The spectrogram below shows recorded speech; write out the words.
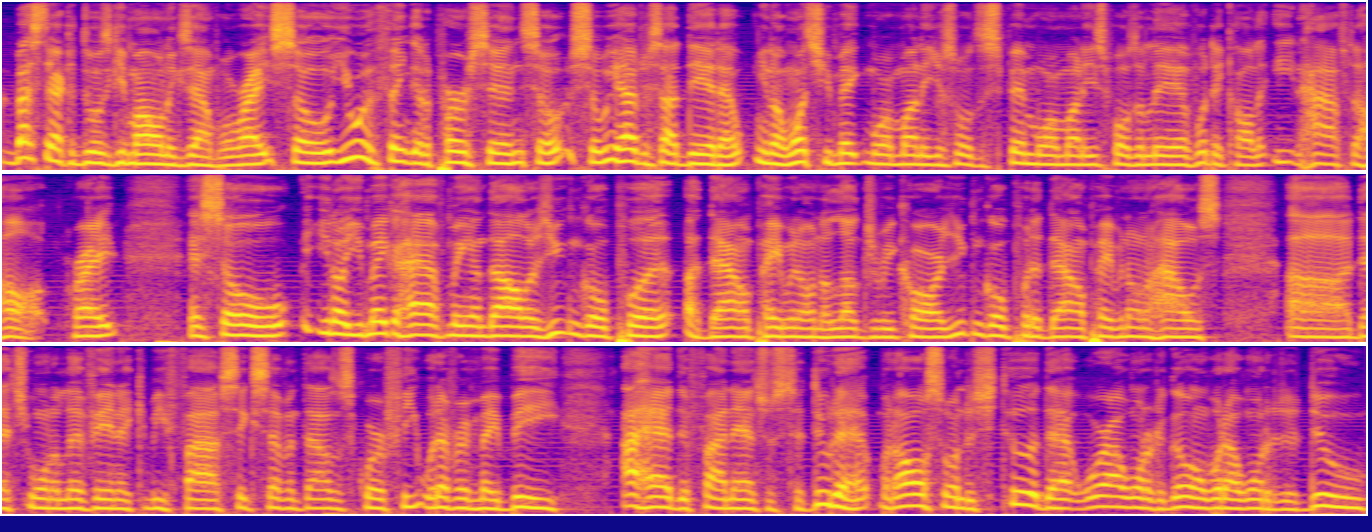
best thing I could do is give my own example, right? So you would think that a person, so so we have this idea that you know once you make more money, you're supposed to spend more money, you're supposed to live what they call it, eating half the hog, right? And so you know you make a half million dollars, you can go put a down payment on a luxury car, you can go put a down payment on a house uh, that you want to live in. It could be five, six, seven thousand square feet, whatever it may be. I had the financials to do that, but I also understood that where I wanted to go and what I wanted to do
